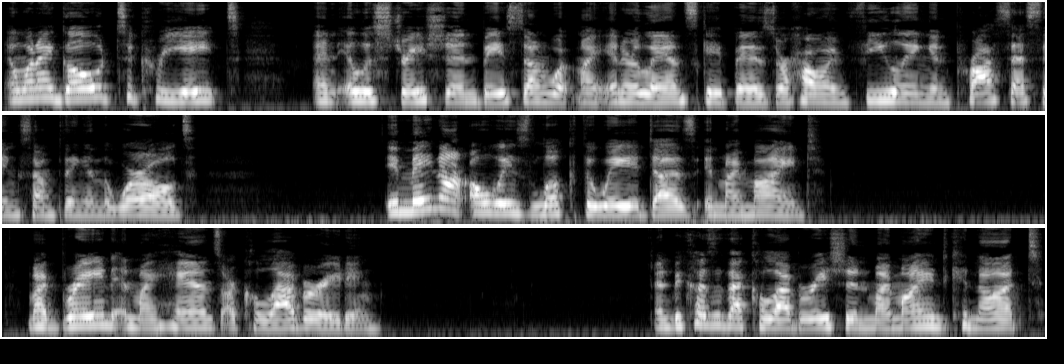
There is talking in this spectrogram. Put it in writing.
And when I go to create an illustration based on what my inner landscape is or how I'm feeling and processing something in the world, it may not always look the way it does in my mind. My brain and my hands are collaborating. And because of that collaboration, my mind cannot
